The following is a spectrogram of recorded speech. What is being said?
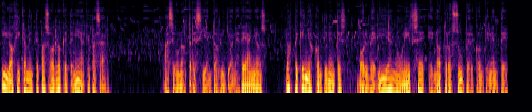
y lógicamente pasó lo que tenía que pasar. Hace unos 300 millones de años, los pequeños continentes volverían a unirse en otro supercontinente,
